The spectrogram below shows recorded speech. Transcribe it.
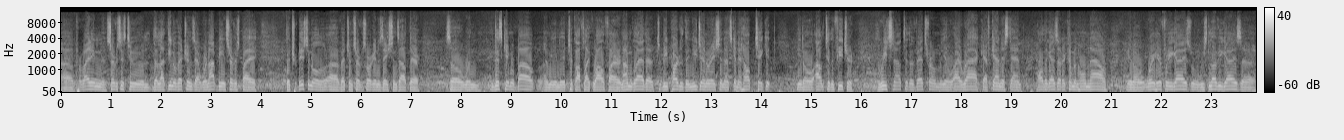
uh, providing services to the Latino veterans that were not being serviced by the traditional uh, veteran service organizations out there. So when this came about, I mean, it took off like wildfire, and I'm glad that to be part of the new generation that's going to help take it, you know, out into the future. Reaching out to the vets from, you know, Iraq, Afghanistan, all the guys that are coming home now, you know, we're here for you guys. We love you guys. Uh,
